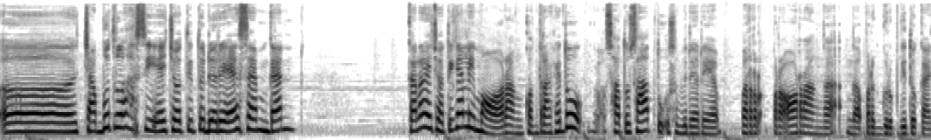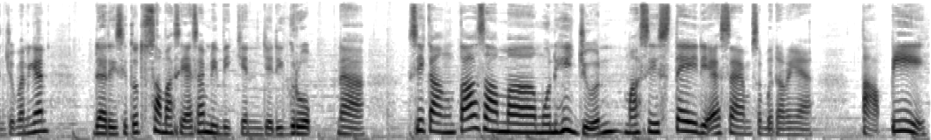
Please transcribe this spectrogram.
uh, cabutlah si Echot itu dari SM kan? Karena HOT kan lima orang kontraknya tuh satu-satu sebenarnya per per orang nggak nggak per grup gitu kan. Cuman kan dari situ tuh sama si SM dibikin jadi grup. Nah si Kang Ta sama Moon Hee Jun masih stay di SM sebenarnya. Tapi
